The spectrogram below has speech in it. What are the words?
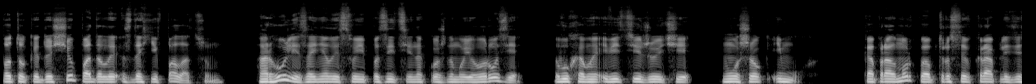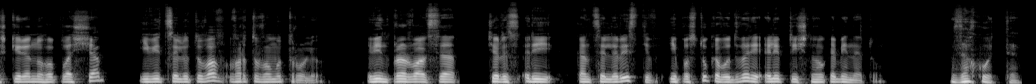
Потоки дощу падали з дахів палацу. Гаргулі зайняли свої позиції на кожному його розі, вухами відсіджуючи мушок і мух. Капрал морква обтрусив краплі зі шкіряного плаща і відсалютував вартовому тролю. Він прорвався через рій канцеляристів і постукав у двері еліптичного кабінету. Заходьте.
